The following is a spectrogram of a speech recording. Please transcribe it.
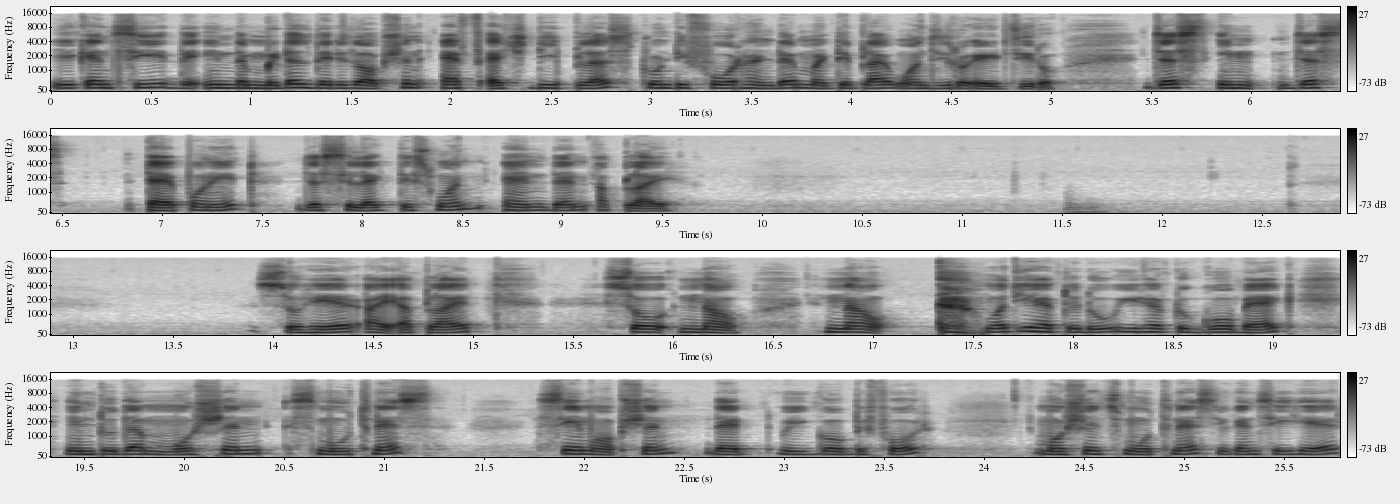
you can see the in the middle there is option FHD plus 2400 multiply 1080 just in just tap on it just select this one and then apply so here I apply. So now now what you have to do you have to go back into the motion smoothness. Same option that we go before. Motion smoothness you can see here.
